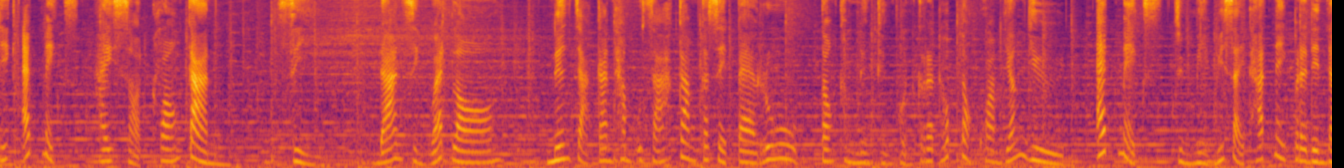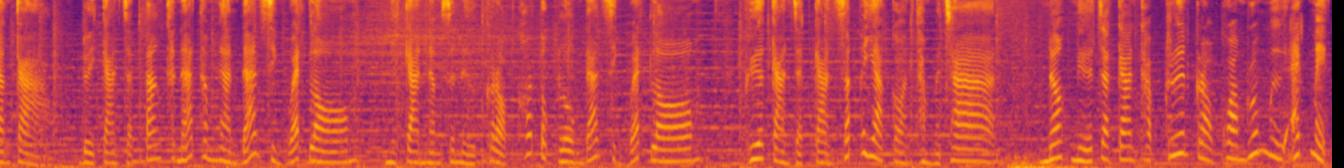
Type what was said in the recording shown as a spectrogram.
ชิก a c m e x ให้สอดคล้องกัน 4. ด้านสิ่งแวดล้อม เนื่องจากการทำอุตสาหกรรมเกษตรแปรรูป ต้องคำนึงถึงผลกระทบต่อความยั่งยืน a c m e x จึงมีวิสัยทัศน์ในประเด็นดังกล่าว โดยการจัดตั้งคณะทำงานด้านสิ่งแวดล้อม มีการนำเสนอกรอบข้อตกลงด้านสิ่งแวดล้อม เพื่อการจัดการทรัพยากรธรรมชาติ นอกเหนือจากการขับเคลื่อนกรอบความร่วมมือ a c m e x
